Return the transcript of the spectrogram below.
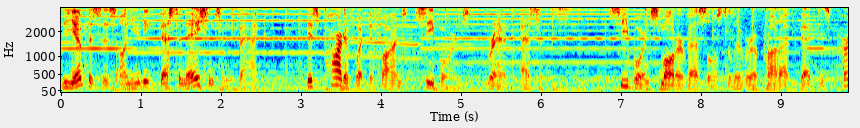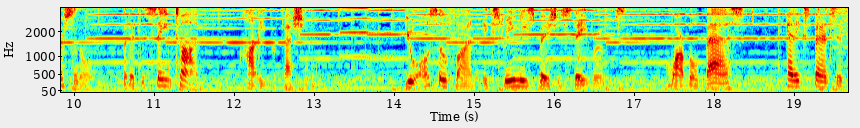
The emphasis on unique destinations, in fact, is part of what defines Seabourn's brand essence. Seabourn smaller vessels deliver a product that is personal, but at the same time, highly professional. You'll also find extremely spacious staterooms, marble baths, and expansive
